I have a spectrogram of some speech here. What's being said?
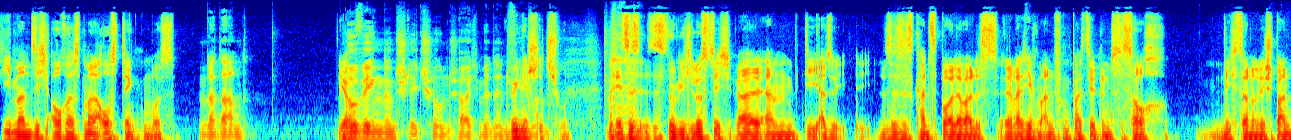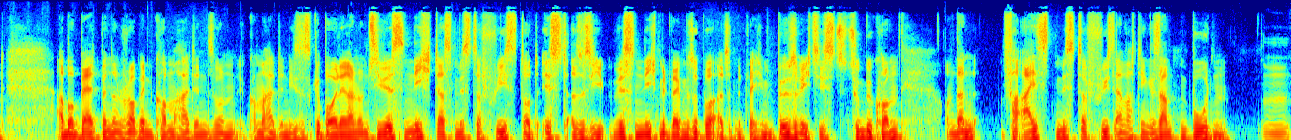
die man sich auch erstmal ausdenken muss. na dann. Ja. Nur wegen den Schlittschuhen schaue ich mir den Wegen Film den an. Schlittschuhen. Nee, es, ist, es ist wirklich lustig, weil ähm, die, also das ist kein Spoiler, weil es relativ am Anfang passiert und es ist auch nicht sonderlich spannend. Aber Batman und Robin kommen halt in so ein, kommen halt in dieses Gebäude rein und sie wissen nicht, dass Mr. Freeze dort ist. Also sie wissen nicht, mit welchem Super, also mit welchem Bösewicht sie es zu bekommen. Und dann vereist Mr. Freeze einfach den gesamten Boden. Mhm.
